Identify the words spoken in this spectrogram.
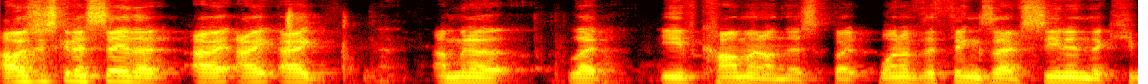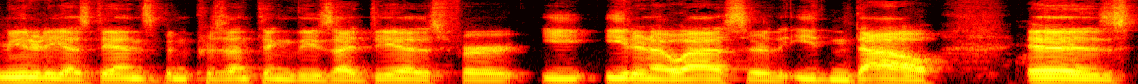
I was just gonna say that I I, I I'm gonna let Yves comment on this, but one of the things I've seen in the community as Dan's been presenting these ideas for e- Eden OS or the Eden DAO is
